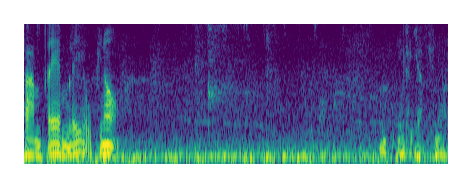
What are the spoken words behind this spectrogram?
สามแต้มเล้วพี่น้องยังขยับอยู่นู่น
